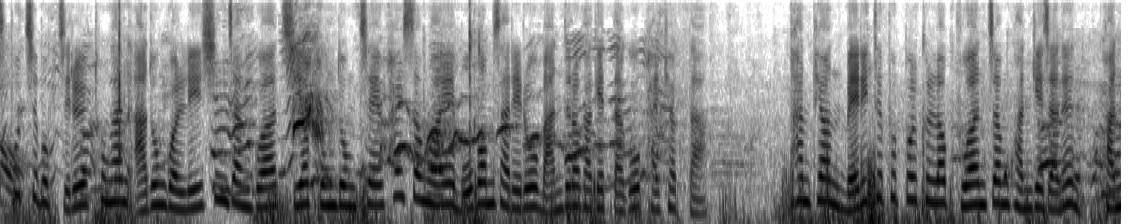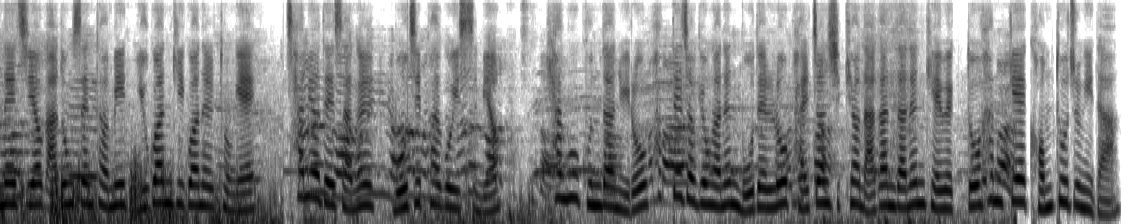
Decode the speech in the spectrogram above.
스포츠 복지를 통한 아동 권리 신장과 지역 공동체 활성화의 모범 사례로 만들어 가겠다고 밝혔다. 한편 메리트 풋볼클럽 부안점 관계자는 관내 지역 아동센터 및 유관기관을 통해 참여 대상을 모집하고 있으며 향후 군단 위로 확대 적용하는 모델로 발전시켜 나간다는 계획도 함께 검토 중이다.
